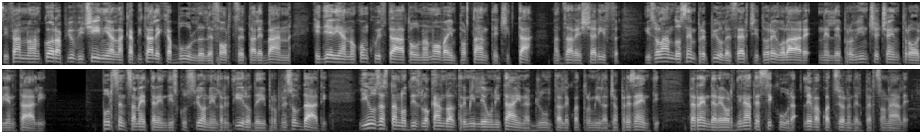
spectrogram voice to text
Si fanno ancora più vicini alla capitale Kabul le forze taliban che ieri hanno conquistato una nuova importante città, Mazar-e-Sharif, isolando sempre più l'esercito regolare nelle province centro-orientali. Pur senza mettere in discussione il ritiro dei propri soldati, gli USA stanno dislocando altre mille unità in aggiunta alle 4.000 già presenti per rendere ordinata e sicura l'evacuazione del personale.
